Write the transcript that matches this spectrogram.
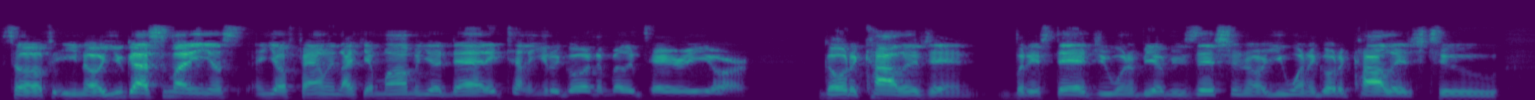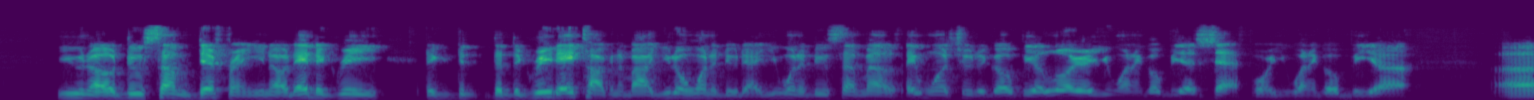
So if you know you got somebody in your in your family like your mom and your dad, they telling you to go in the military or go to college, and but instead you want to be a musician or you want to go to college to you know do something different. You know, their degree. The, the, the degree they talking about, you don't want to do that. You want to do something else. They want you to go be a lawyer. You want to go be a chef, or you want to go be a, a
